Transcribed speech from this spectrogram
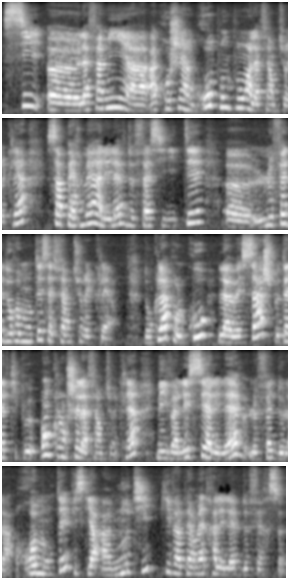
Si euh, la famille a accroché un gros pompon à la fermeture éclair, ça permet à l'élève de faciliter euh, le fait de remonter cette fermeture éclair. Donc là, pour le coup, l'AESH, peut-être qu'il peut enclencher la fermeture éclair, mais il va laisser à l'élève le fait de la remonter, puisqu'il y a un outil qui va permettre à l'élève de faire seul.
